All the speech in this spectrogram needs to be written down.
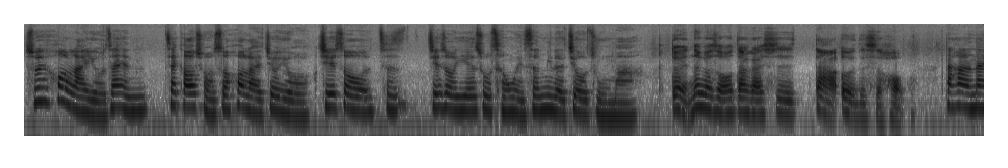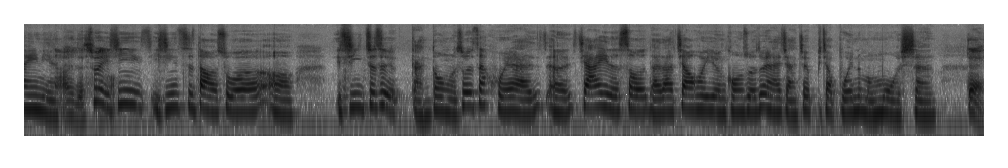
所以后来有在在高雄的时候，后来就有接受这接受耶稣成为生命的救主吗？对，那个时候大概是大二的时候，大二那一年，所以已经已经知道说，呃，已经就是感动了，所以再回来呃嘉义的时候，来到教会医院工作，对你来讲就比较不会那么陌生。对，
